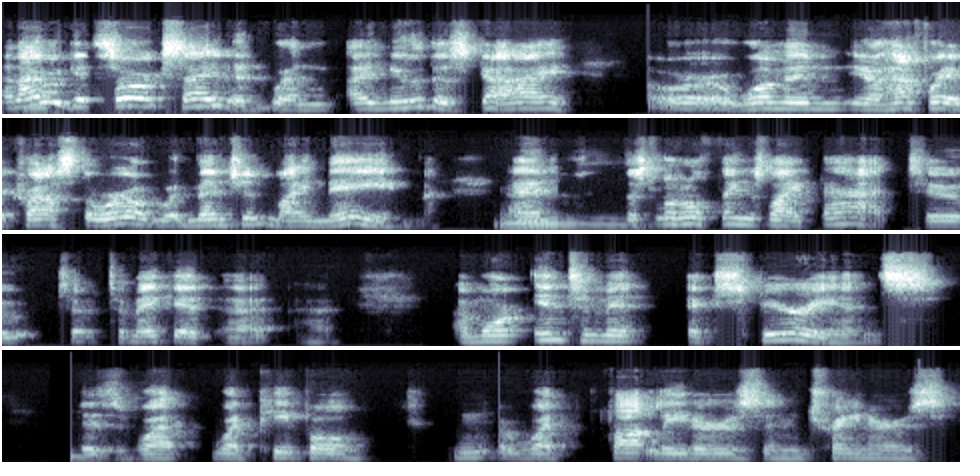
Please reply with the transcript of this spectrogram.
And I would get so excited when I knew this guy or a woman, you know, halfway across the world would mention my name. Mm. And just little things like that to, to, to make it a, a more intimate experience is what, what people, what thought leaders and trainers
